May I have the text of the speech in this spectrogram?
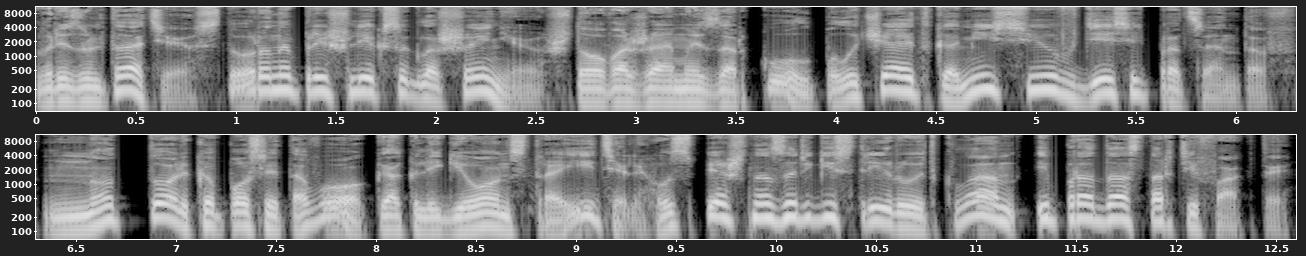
В результате стороны пришли к соглашению, что уважаемый Заркул получает комиссию в 10%, но только после того, как Легион-строитель успешно зарегистрирует клан и продаст артефакты.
